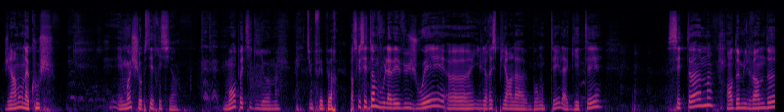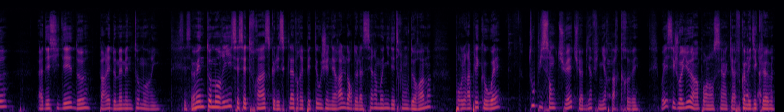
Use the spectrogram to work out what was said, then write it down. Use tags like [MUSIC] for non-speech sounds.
Généralement, on accouche. Et moi, je suis obstétricien. Mon petit Guillaume. [LAUGHS] Tu me fais peur. Parce que cet homme, vous l'avez vu jouer, euh, il respire la bonté, la gaieté. Cet homme, en 2022, a décidé de parler de Memento Mori. Ça. Memento Mori, c'est cette phrase que l'esclave répétait au général lors de la cérémonie des triomphes de Rome pour lui rappeler que, ouais, tout puissant que tu es, tu vas bien finir par crever. Voyez, c'est joyeux hein, pour lancer un CAF Comedy Club.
